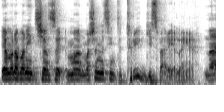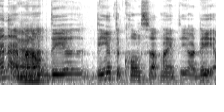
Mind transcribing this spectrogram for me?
Ja men att man inte känner sig, man, man känner sig inte trygg i Sverige längre. Nej, nej, men om det, är- det är ju inte konstigt att man inte gör det.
